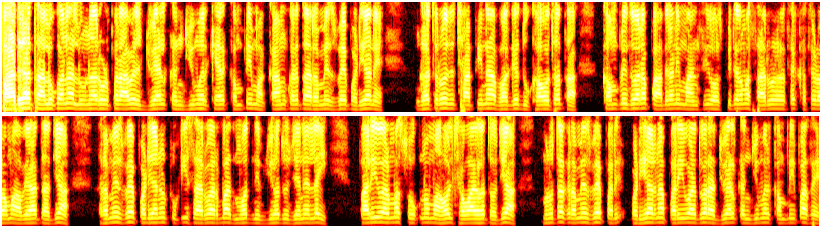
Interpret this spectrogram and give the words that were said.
પાદરા તાલુકાના લુના રોડ પર આવેલ જ્વેલ કન્ઝ્યુમર કેર કંપનીમાં કામ કરતા રમેશભાઈ પઢિયાને ગત રોજ છાતીના ભાગે દુખાવો થતા કંપની દ્વારા પાદરાની માનસી હોસ્પિટલમાં સારવાર અર્થે ખસેડવામાં આવ્યા હતા, જ્યાં રમેશભાઈ પઢિયાનું ટૂંકી સારવાર બાદ મોત નીપજ્યું હતું, જેને લઈ પરિવારમાં શોકનો માહોલ છવાયો હતો, જ્યાં મૃતક રમેશભાઈ પઢિયારના પરિવાર દ્વારા જ્વેલ કન્ઝ્યુમર કંપની પાસે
